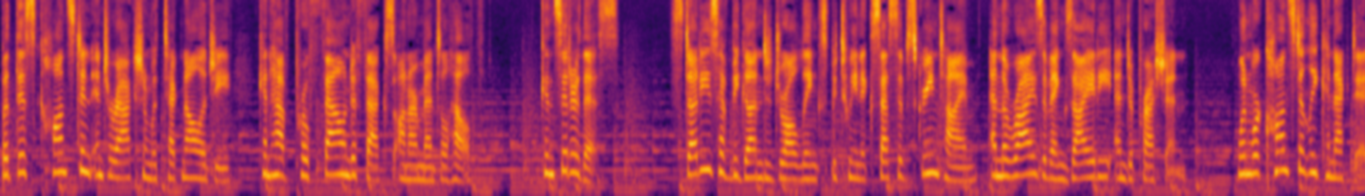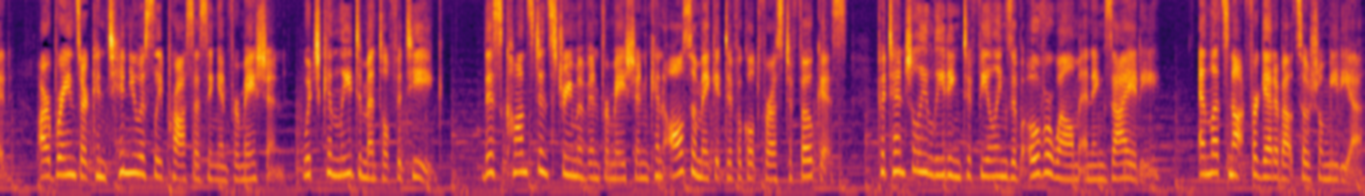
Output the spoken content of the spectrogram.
But this constant interaction with technology can have profound effects on our mental health. Consider this. Studies have begun to draw links between excessive screen time and the rise of anxiety and depression. When we're constantly connected, our brains are continuously processing information, which can lead to mental fatigue. This constant stream of information can also make it difficult for us to focus, potentially leading to feelings of overwhelm and anxiety. And let's not forget about social media.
